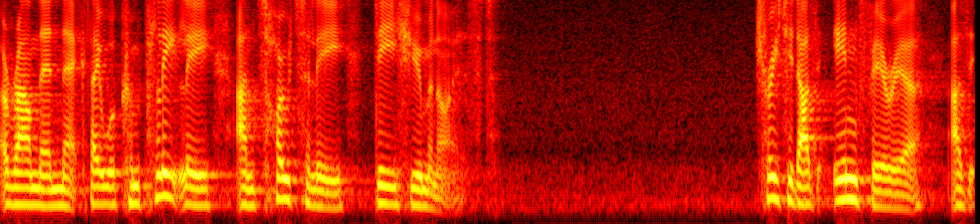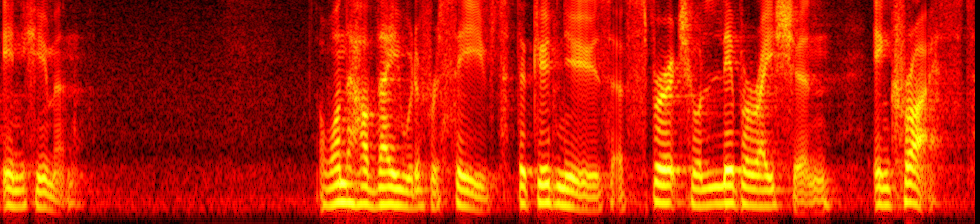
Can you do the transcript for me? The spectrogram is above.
around their neck. They were completely and totally dehumanized treated as inferior as inhuman. I wonder how they would have received the good news of spiritual liberation in Christ.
